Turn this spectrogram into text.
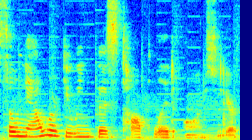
So now we're doing this top lid on here.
